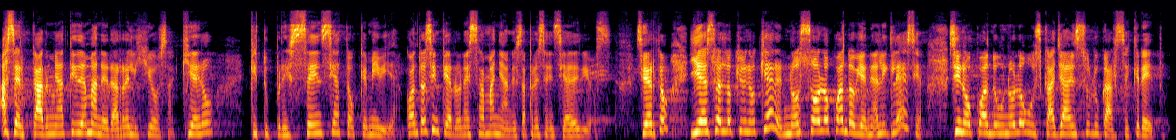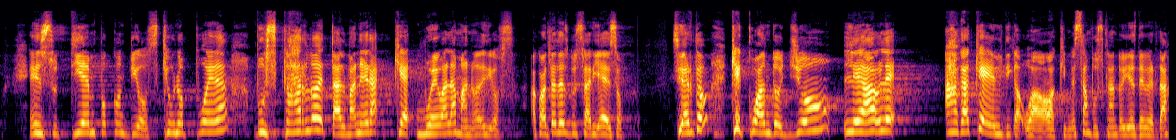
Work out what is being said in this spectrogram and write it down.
acercarme a ti de manera religiosa. Quiero que tu presencia toque mi vida. ¿Cuántos sintieron esta mañana esa presencia de Dios? ¿Cierto? Y eso es lo que uno quiere, no solo cuando viene a la iglesia, sino cuando uno lo busca ya en su lugar secreto, en su tiempo con Dios, que uno pueda buscarlo de tal manera que mueva la mano de Dios. ¿A cuántos les gustaría eso? ¿Cierto? Que cuando yo le hable, haga que él diga, wow, aquí me están buscando y es de verdad.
